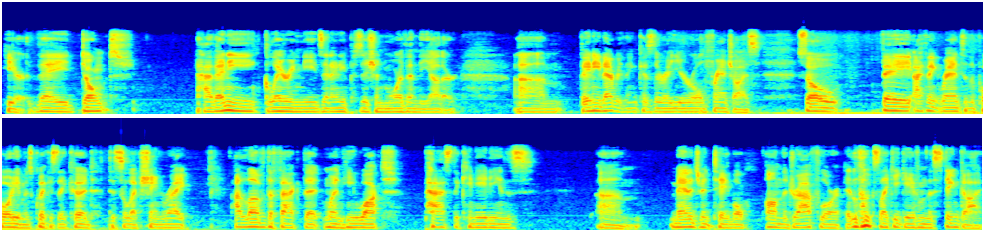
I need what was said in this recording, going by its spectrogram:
here. They don't have any glaring needs in any position more than the other. Um, they need everything because they're a year old franchise. So they, I think, ran to the podium as quick as they could to select Shane Wright. I love the fact that when he walked past the Canadiens um, management table on the draft floor, it looks like he gave him the stink eye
